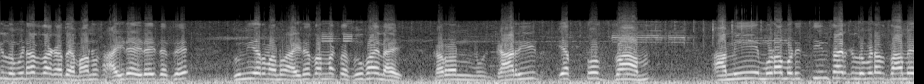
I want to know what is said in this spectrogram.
কিলোমিটার জায়গা দেয়। মানুষ আইডা আইডাইতেছে দুনিয়ার মানুষ আইডা তার লাগতেছে উপায় নাই। কারণ গাড়ির এত জাম, আমি মোটামুটি তিন চার কিলোমিটার জামে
